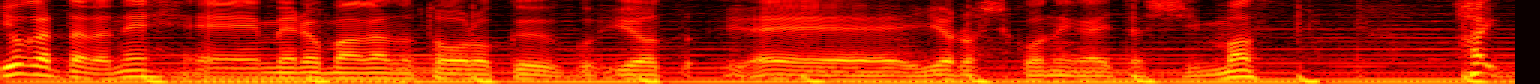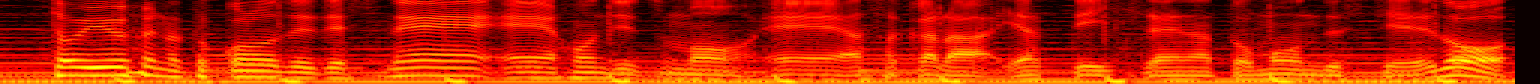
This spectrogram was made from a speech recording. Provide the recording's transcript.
よかったらね、えーメルマガの登録よ,、えよろしくお願いいたします。はいというふうなところでですね、えー本日も、えー朝からやっていきたいなと思うんですけれど、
